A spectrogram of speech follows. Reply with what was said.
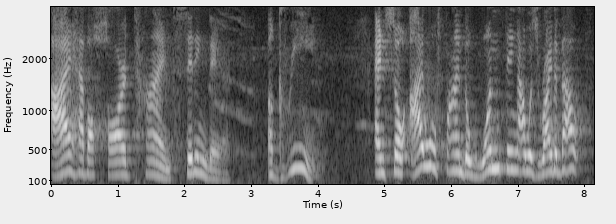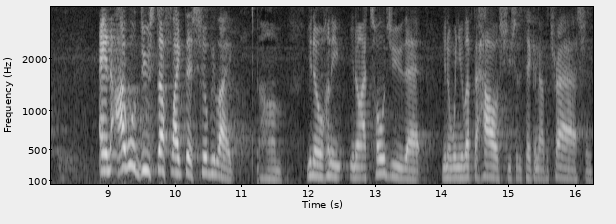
I have a hard time sitting there agreeing. And so I will find the one thing I was right about, and I will do stuff like this. She'll be like, um, you know, honey, you know, I told you that, you know, when you left the house, you should have taken out the trash and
